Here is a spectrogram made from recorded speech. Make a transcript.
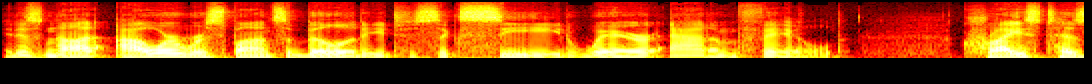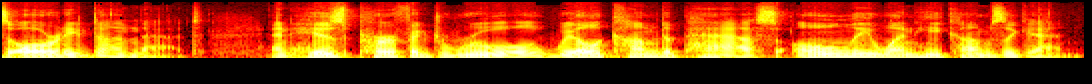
It is not our responsibility to succeed where Adam failed. Christ has already done that, and his perfect rule will come to pass only when he comes again.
